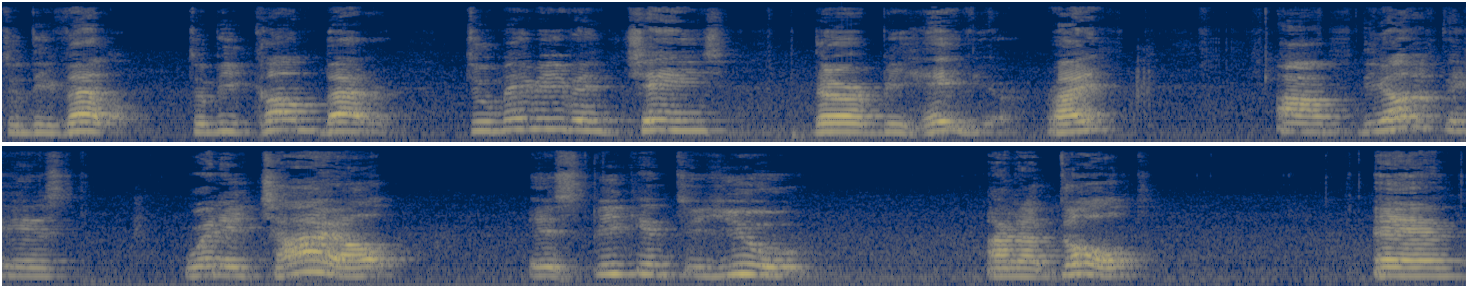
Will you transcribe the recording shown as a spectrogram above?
to develop, to become better, to maybe even change their behavior, right? Um, the other thing is when a child is speaking to you, an adult, and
